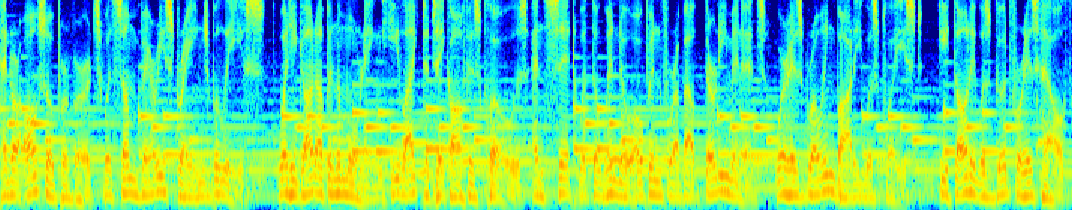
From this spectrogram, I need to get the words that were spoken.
and are also perverts with some very strange beliefs. When he got up in the morning, he liked to take off his clothes and sit with the window open for about 30 minutes where his growing body was placed. He thought it was good for his health,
